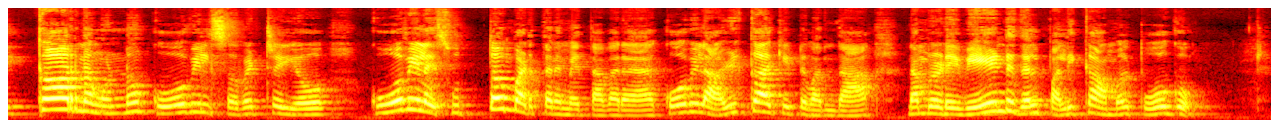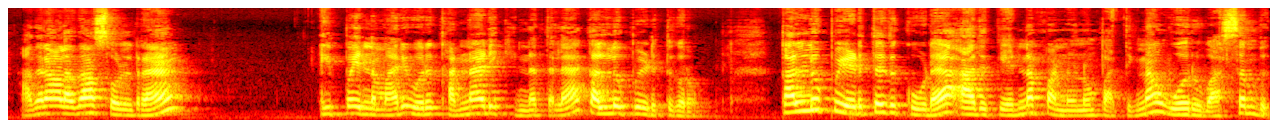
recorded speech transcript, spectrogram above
எக்காரணம் கொண்டும் கோவில் சுவற்றையோ கோவிலை சுத்தம் படுத்தணுமே தவிர கோவிலை அழுக்காக்கிட்டு வந்தால் நம்மளுடைய வேண்டுதல் பலிக்காமல் போகும். அதனால தான் சொல்கிறேன் இப்போ இந்த மாதிரி ஒரு கண்ணாடி கிண்ணத்தில் கல்லுப்பு எடுத்துக்கிறோம். கல்லுப்பு எடுத்தது கூட அதுக்கு என்ன பண்ணணும் பார்த்திங்கன்னா ஒரு வசம்பு.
